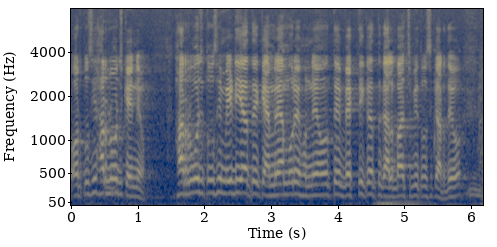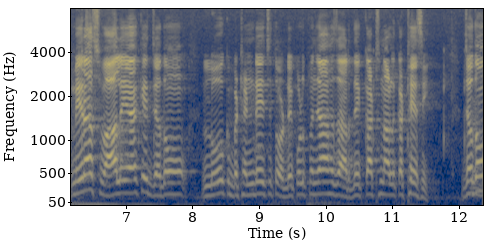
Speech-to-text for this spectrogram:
ਔਰ ਤੁਸੀਂ ਹਰ ਰੋਜ਼ ਕਹਿੰਦੇ ਹੋ। ਹਰ ਰੋਜ਼ ਤੁਸੀਂ ਮੀਡੀਆ ਤੇ ਕੈਮਰਿਆਂ ਮੂਹਰੇ ਹੁੰਨੇ ਹੋ ਤੇ ਵਿਅਕਤੀਗਤ ਗੱਲਬਾਤ 'ਚ ਵੀ ਤੁਸੀਂ ਕਰਦੇ ਹੋ। ਮੇਰਾ ਸਵਾਲ ਇਹ ਆ ਕਿ ਜਦੋਂ ਲੋਕ ਬਠਿੰਡੇ 'ਚ ਤੁਹਾਡੇ ਕੋਲ 50000 ਦੇ ਇਕੱਠ ਨਾਲ ਇਕੱਠੇ ਸੀ, ਜਦੋਂ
